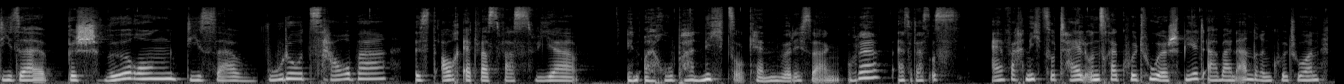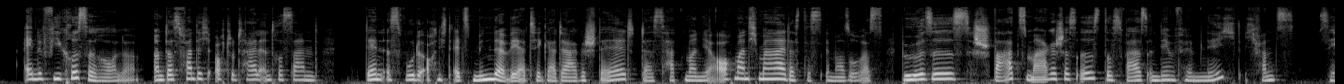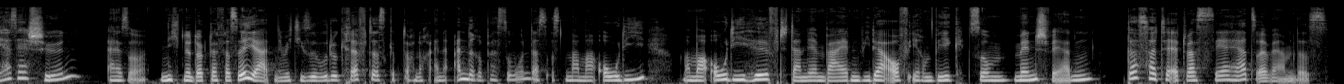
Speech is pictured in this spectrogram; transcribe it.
Diese Beschwörung, dieser Voodoo-Zauber ist auch etwas, was wir in Europa nicht so kennen, würde ich sagen, oder? Also das ist einfach nicht so Teil unserer Kultur, spielt aber in anderen Kulturen eine viel größere Rolle. Und das fand ich auch total interessant, denn es wurde auch nicht als minderwertiger dargestellt. Das hat man ja auch manchmal, dass das immer so was Böses, Schwarzmagisches ist. Das war es in dem Film nicht. Ich fand es sehr, sehr schön. Also nicht nur Dr. Facilia hat nämlich diese Voodoo-Kräfte, es gibt auch noch eine andere Person, das ist Mama Odie. Mama Odie hilft dann den beiden wieder auf ihrem Weg zum Menschwerden. Das hatte etwas sehr Herzerwärmendes.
